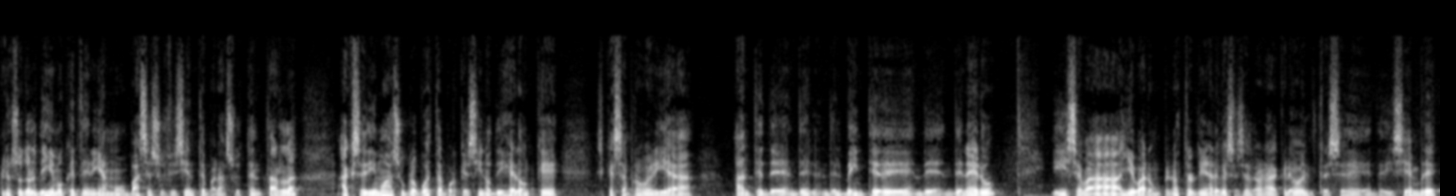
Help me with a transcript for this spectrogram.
nosotros les dijimos que teníamos base suficiente para sustentarla, accedimos a su propuesta porque sí nos dijeron que, se aprobaría antes del 20 de, enero y se va a llevar un pleno extraordinario que se celebrará creo el 13 de, diciembre.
